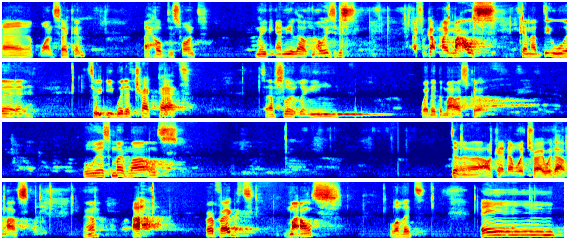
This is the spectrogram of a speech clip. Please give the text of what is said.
uh, one second. I hope this won't make any loud noises. I forgot my mouse. Cannot do uh, 3D with a trackpad. It's absolutely. Where did the mouse go? Who is my mouse? Uh, okay, then we'll try without mouse. Yeah? Ah, perfect. Mouse. Love it. And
